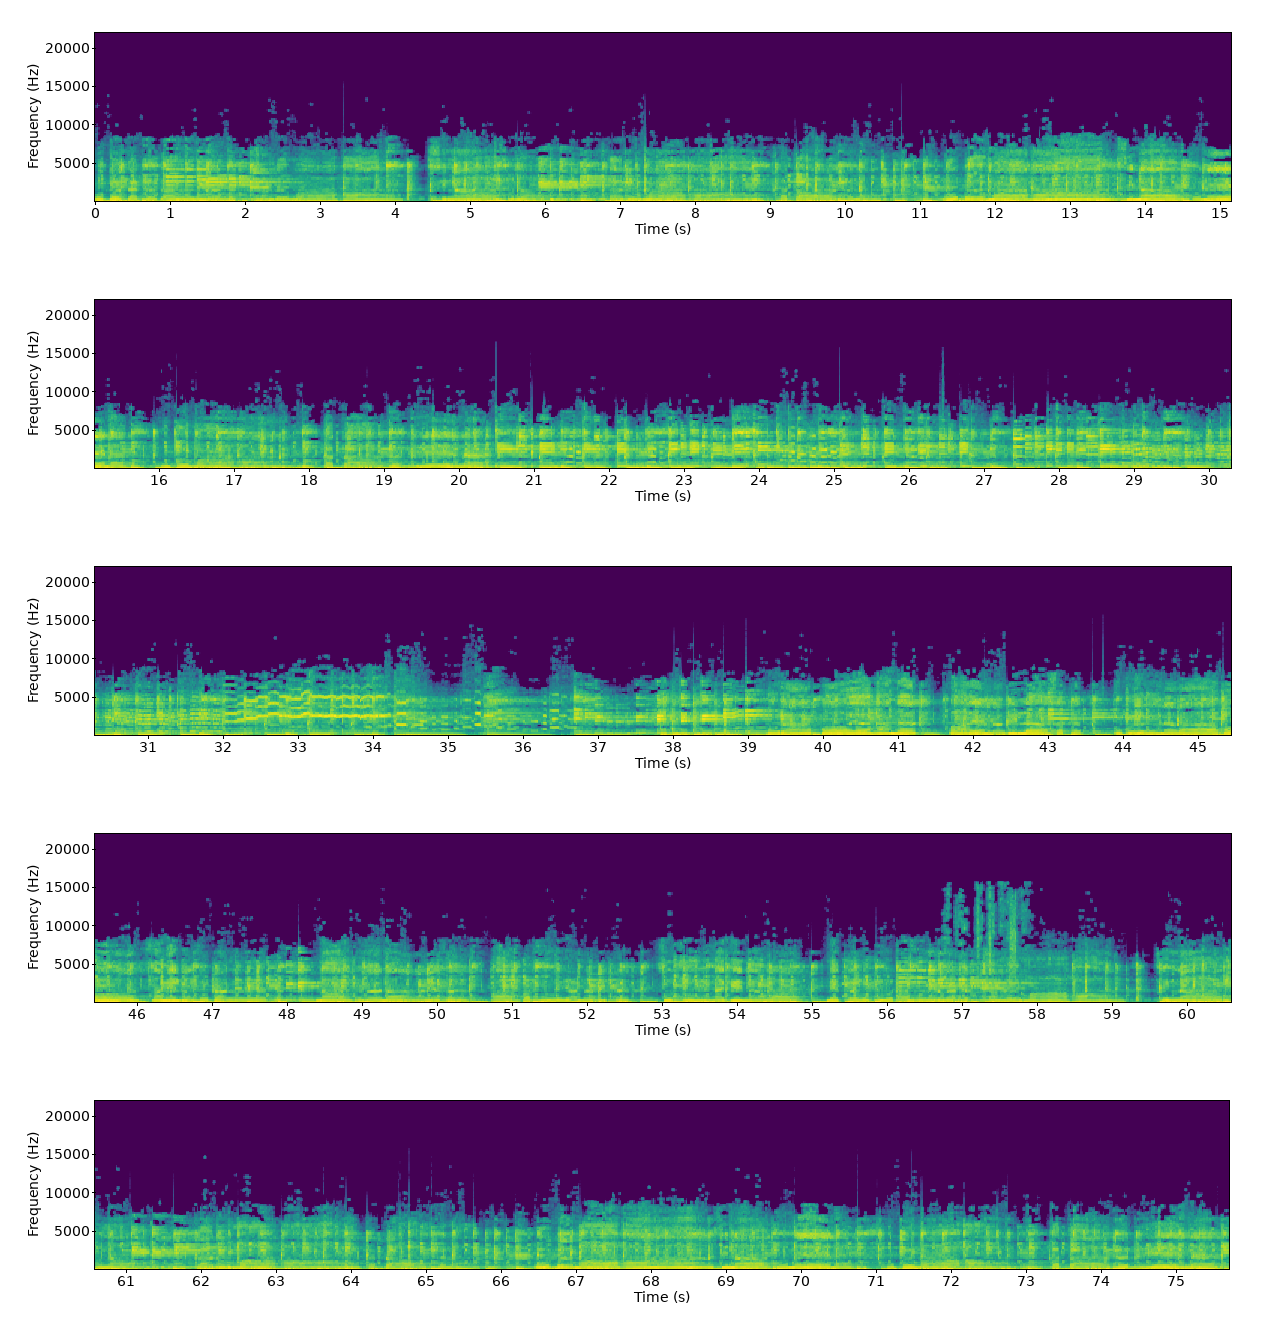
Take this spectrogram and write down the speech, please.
ඔබ දැක ගන්නට සඳ මහා සිනාසුනා. පුරා පෝය හඳ පායන විලසට ඔබ ඉනවා බෝ සමිඳු කුඩන්නට නාගන නාලස ආපසු යන විට සුසුම් නැගෙනවා නෙත උතුරන්නට. සමහා සිනාසුනා කරුමහා කතා කළා. ඔබ මහා ඔබ මහා කතා කළේ නැ.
